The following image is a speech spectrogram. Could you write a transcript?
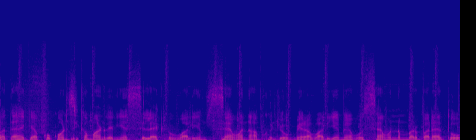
पता है कि आपको कौन सी कमांड देनी है? सिलेक्ट वॉल्यूम सेवन, आपका जो मेरा वॉल्यूम है वो सेवन नंबर पर है। तो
